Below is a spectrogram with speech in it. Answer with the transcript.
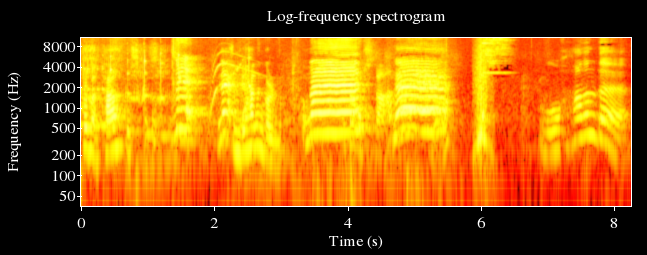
그러면 다음 교시까지 네. 준비하는 걸로. 네. 봅시다. 뭐 하는데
